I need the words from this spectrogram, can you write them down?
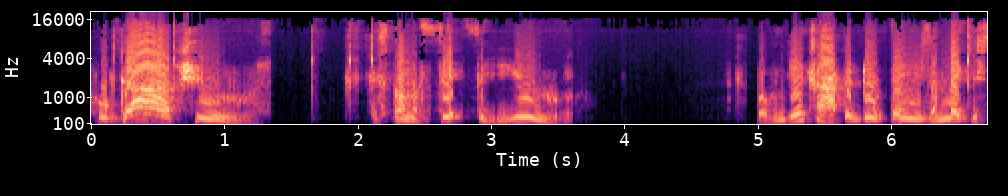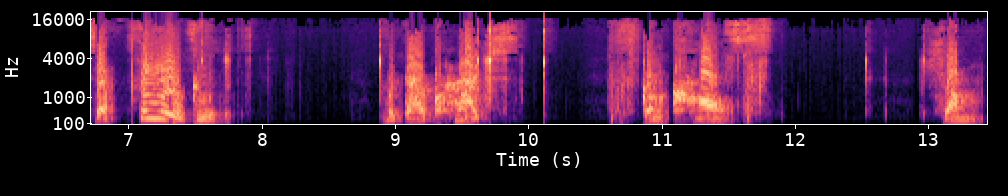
Who God choose is to fit for you. But when you try to do things and make yourself feel good without Christ, it's going to cause some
